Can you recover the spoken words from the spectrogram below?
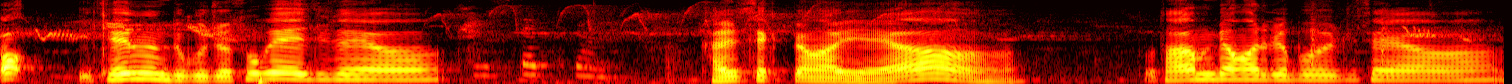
어? 이 걔는 누구죠? 소개해주세요. 갈색 병아리예요. 또 다음 병아리를 보여주세요.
